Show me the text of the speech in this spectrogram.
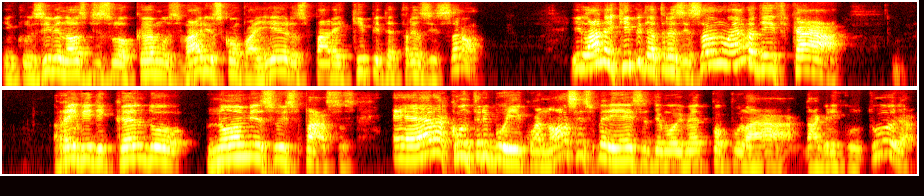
inclusive nós deslocamos vários companheiros para a equipe de transição, e lá na equipe da transição não era de ficar reivindicando nomes ou espaços, era contribuir com a nossa experiência de movimento popular da agricultura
